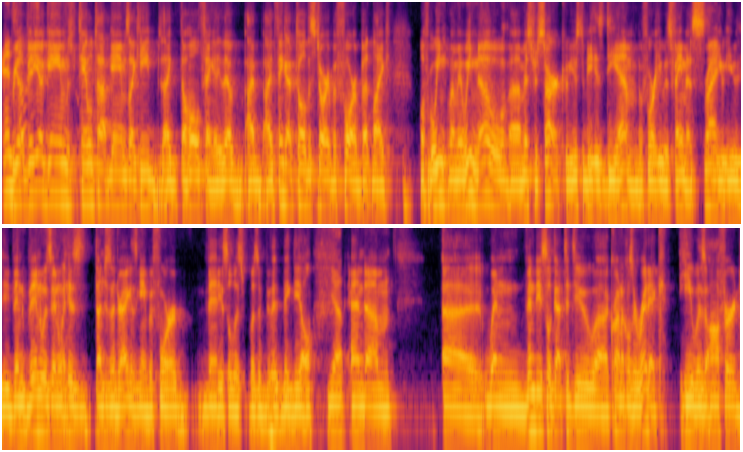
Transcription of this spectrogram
And real so- video games, tabletop games, like he, like the whole thing. I, I think I've told the story before, but like, well, we, I mean, we know uh, Mr. Stark, who used to be his DM before he was famous. Right. He, he, Vin, Vin was in his Dungeons and Dragons game before Vin Diesel was was a big, big deal. Yep. And um, uh, when Vin Diesel got to do uh, Chronicles of Riddick, he was offered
